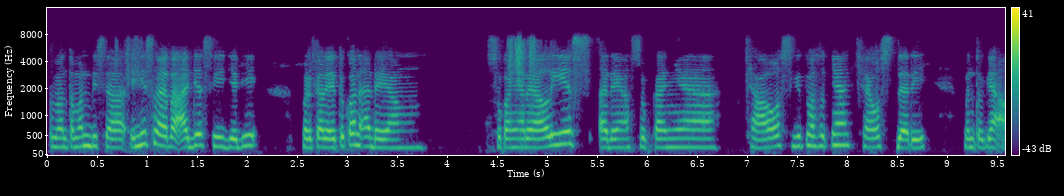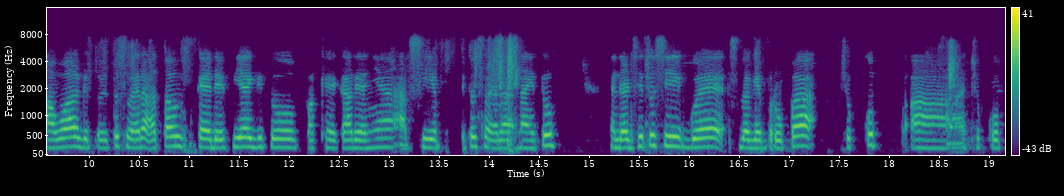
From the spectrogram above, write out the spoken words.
teman-teman bisa ini selera aja sih. Jadi berkarya itu kan ada yang sukanya realis, ada yang sukanya chaos gitu, maksudnya chaos dari bentuk yang awal gitu, itu selera. Atau kayak Devia gitu, pakai karyanya arsip, itu selera. Nah itu, dan dari situ sih gue sebagai perupa cukup uh, cukup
